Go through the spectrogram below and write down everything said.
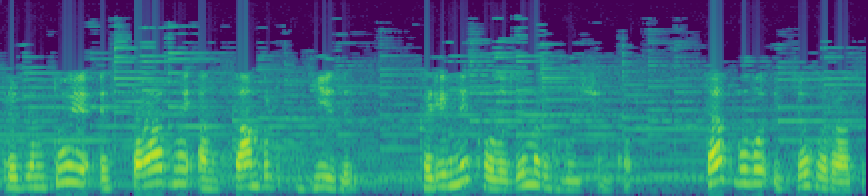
презентує естрадний ансамбль Дізель, керівник Володимир Глущенко. Так було і цього разу.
